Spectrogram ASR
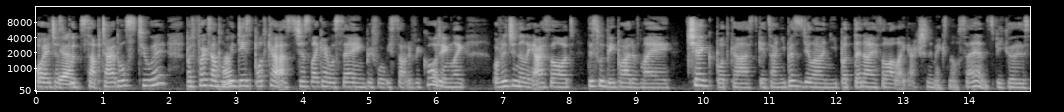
or I just yeah. put subtitles to it. But for example, huh? with these podcasts, just like I was saying before we started recording, like originally I thought this would be part of my Czech podcast, Kecání bez vzdělání, but then I thought like actually makes no sense because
